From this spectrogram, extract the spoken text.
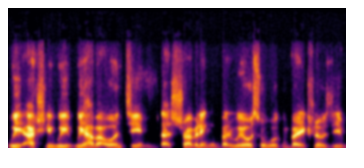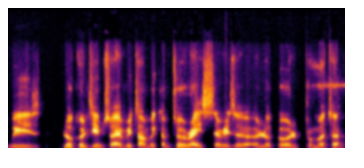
we actually we we have our own team that's traveling, but we're also working very closely with local team. So every time we come to a race, there is a, a local promoter,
